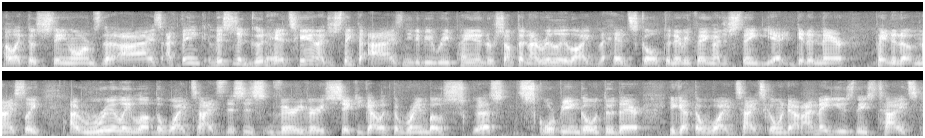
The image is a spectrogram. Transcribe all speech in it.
I like those Sting arms. The eyes, I think this is a good head scan. I just think the eyes need to be repainted or something. I really like the head sculpt and everything. I just think, yeah, get in there painted up nicely. I really love the white tights. This is very, very sick. You got like the rainbow uh, scorpion going through there. You got the white tights going down. I may use these tights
